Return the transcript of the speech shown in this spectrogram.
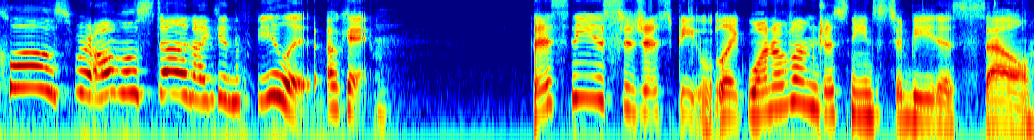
close. We're almost done. I can feel it. Okay. This needs to just be like one of them just needs to be to sell.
